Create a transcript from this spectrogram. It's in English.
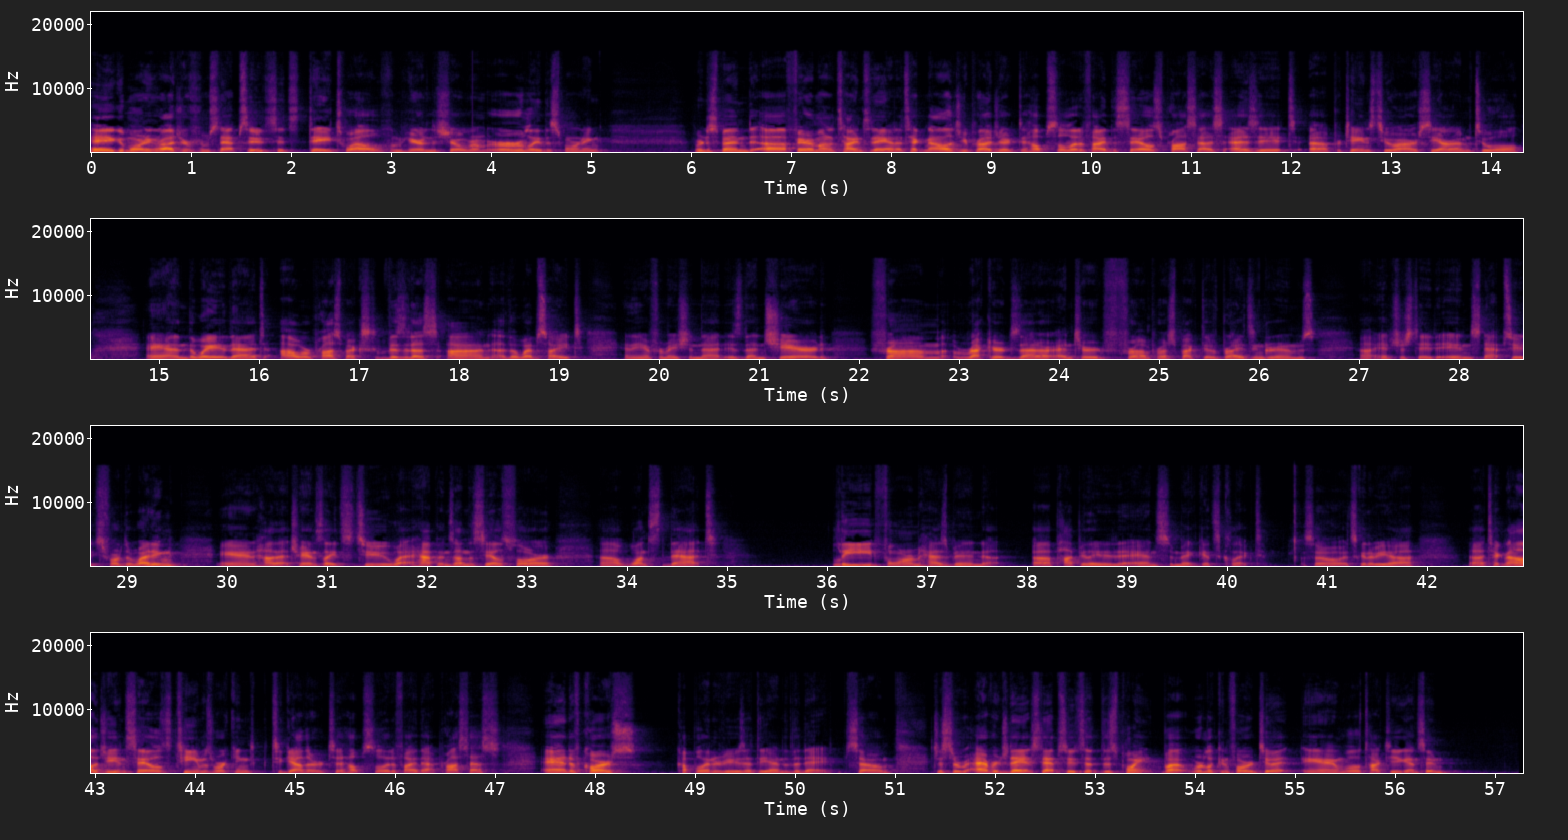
Hey, good morning, Roger from Snapsuits. It's day 12. I'm here in the showroom early this morning. We're going to spend a fair amount of time today on a technology project to help solidify the sales process as it uh, pertains to our CRM tool and the way that our prospects visit us on the website and the information that is then shared from records that are entered from prospective brides and grooms uh, interested in snap suits for their wedding and how that translates to what happens on the sales floor uh, once that lead form has been uh, populated and submit gets clicked. So it's going to be a, a, technology and sales teams working together to help solidify that process. And of course, couple interviews at the end of the day. So just an average day at Snapsuits at this point, but we're looking forward to it and we'll talk to you again soon.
